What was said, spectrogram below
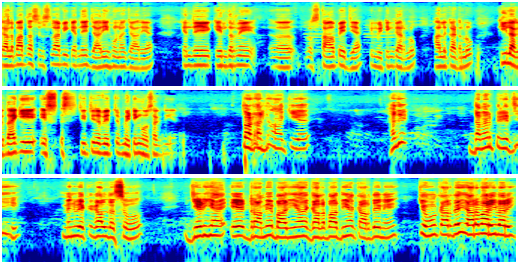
ਗੱਲਬਾਤ ਦਾ ਸਿਲਸਿਲਾ ਵੀ ਕਹਿੰਦੇ ਜਾਰੀ ਹੋਣਾ ਜਾ ਰਿਹਾ। ਕਹਿੰਦੇ ਕੇਂਦਰ ਨੇ ਅ, ਪ੍ਰਸਤਾਵ ਭੇਜਿਆ ਕਿ ਮੀਟਿੰਗ ਕਰ ਲਓ ਹੱਲ ਕੱਢ ਲਓ। ਕੀ ਲੱਗਦਾ ਹੈ ਕਿ ਇਸ ਇਸ ਸਥਿਤੀ ਦੇ ਵਿੱਚ ਮੀਟਿੰਗ ਹੋ ਸਕਦੀ ਹੈ? ਤੁਹਾਡਾ ਨਾਂ ਕੀ ਹੈ? ਹਾਂਜੀ? ਦਮਨਪ੍ਰੀਤ ਜੀ ਮੈਨੂੰ ਇੱਕ ਗੱਲ ਦੱਸੋ। ਜਿਹੜੀਆਂ ਇਹ ਡਰਾਮੇਬਾਜ਼ੀਆਂ ਗੱਲਬਾਤ ਦੀਆਂ ਕਰਦੇ ਨੇ ਕਿਉਂ ਕਰਦੇ ਯਾਰ ਵਾਰੀ ਵਾਰੀ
